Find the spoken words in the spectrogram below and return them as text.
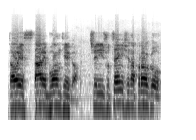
to jest stary błąd jego. Czyli rzucenie się na progu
